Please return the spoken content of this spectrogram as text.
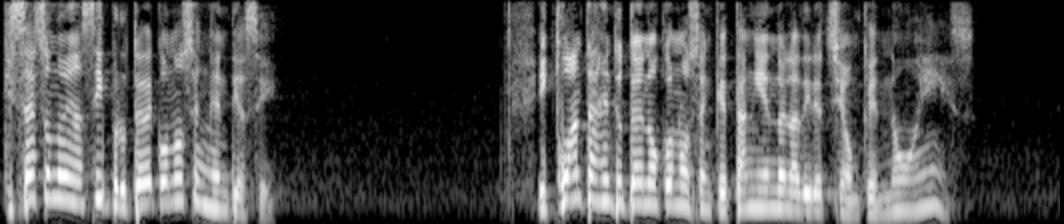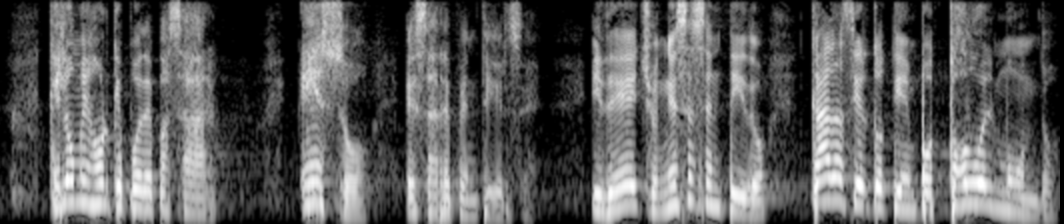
Quizás eso no es así, pero ustedes conocen gente así. ¿Y cuánta gente ustedes no conocen que están yendo en la dirección que no es? ¿Qué es lo mejor que puede pasar? Eso es arrepentirse. Y de hecho, en ese sentido, cada cierto tiempo todo el mundo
